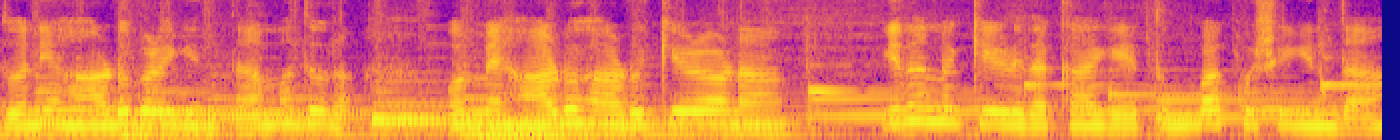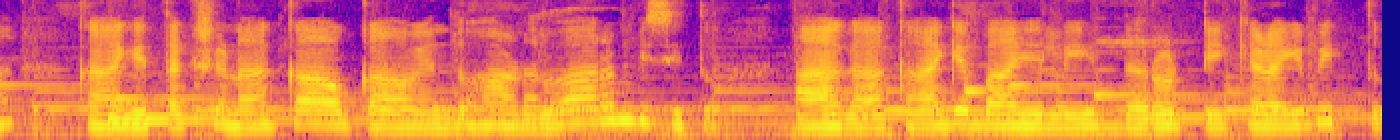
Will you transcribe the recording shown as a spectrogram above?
ಧ್ವನಿ ಹಾಡುಗಳಿಗಿಂತ ಮಧುರ. ಒಮ್ಮೆ ಹಾಡು ಹಾಡು ಕೇಳೋಣ. ಇದನ್ನು ಕೇಳಿದ ಕಾಗೆ ತುಂಬ ಖುಷಿಯಿಂದ ಕಾಗೆ ತಕ್ಷಣ ಕಾವ್ ಕಾವ್ ಎಂದು ಹಾಡಲು ಆರಂಭಿಸಿತು. ಆಗ ಕಾಗೆ ಬಾಯಲ್ಲಿ ಇದ್ದ ರೊಟ್ಟಿ ಕೆಳಗೆ ಬಿತ್ತು.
